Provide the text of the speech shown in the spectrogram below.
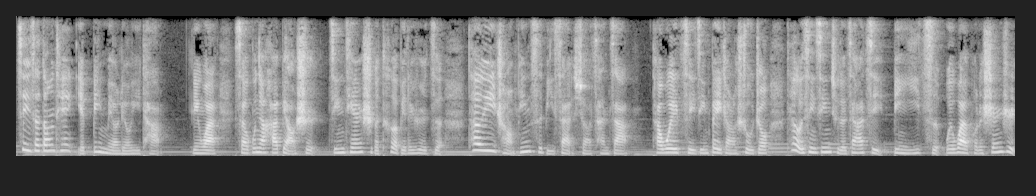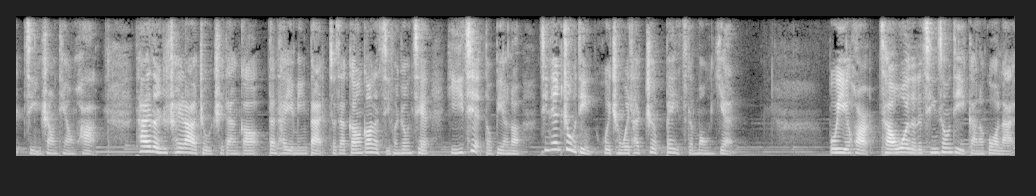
自己在当天也并没有留意他。另外，小姑娘还表示，今天是个特别的日子，她有一场拼词比赛需要参加。她为此已经备战了数周，她有信心取得佳绩，并以此为外婆的生日锦上添花。他还等着吹蜡烛、吃蛋糕，但他也明白，就在刚刚的几分钟前，一切都变了。今天注定会成为他这辈子的梦魇。不一会儿，乔沃德的亲兄弟赶了过来。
